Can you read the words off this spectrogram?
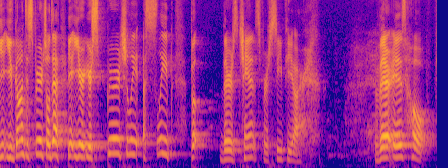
you, have gone to spiritual death. You're, you're spiritually asleep, but there's chance for CPR. There is hope.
